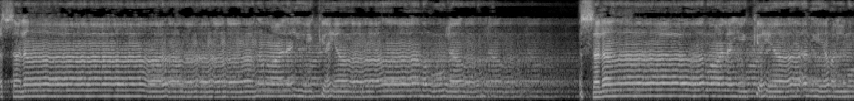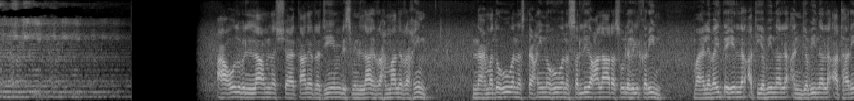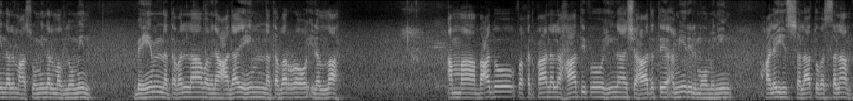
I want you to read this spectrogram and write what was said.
السلام عليك يا مولاي السلام عليك يا أمير المؤمنين. أعوذ باللہ من الشیطان الرجیم بسم اللہ الرحمن الرحیم نحمدہ ونستعینہ ونصلی علی رسولہ الکریم. وَأَهْلِ بَيْتِهِ الْأَطْيَبِينَ الْأَنْجَبِينَ الْأَطْهَرِينَ الْمَعْصُومِينَ الْمَظْلُومِينَ بِهِمْ نَتَوَلَّى وَمِنْ أَعْدَائِهِمْ نَتَبَرَّأُ إِلَى اللَّهِ اما بعد فقد قال الحاطف حين شهادة أمير المؤمنين عليه الصلاة والسلام.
